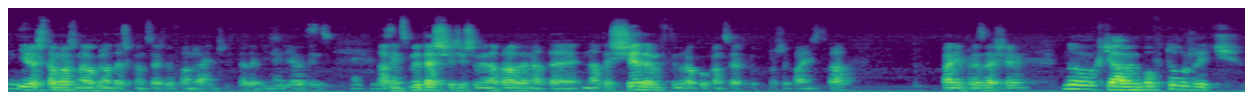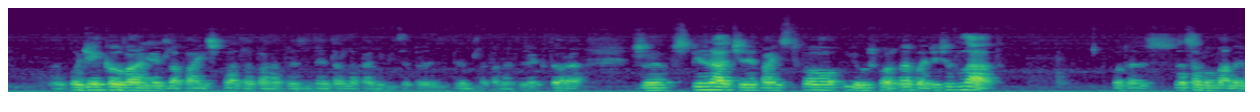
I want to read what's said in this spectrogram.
ileż to można oglądać koncertów online czy w telewizji, a więc, a więc my też się cieszymy naprawdę na te, na te 7 w tym roku koncertów, proszę Państwa. Panie Prezesie, No, chciałem powtórzyć podziękowanie dla Państwa, dla Pana Prezydenta, dla Pani Wiceprezydent, dla Pana Dyrektora, że wspieracie Państwo już, można powiedzieć, od lat. Bo to jest, za sobą mamy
